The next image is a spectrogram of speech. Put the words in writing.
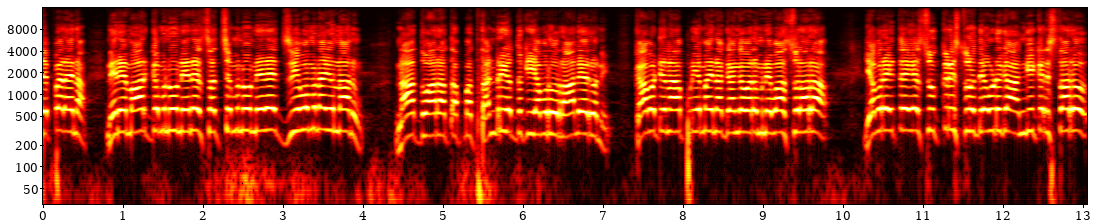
చెప్పారు ఆయన నేనే మార్గమును నేనే సత్యమును నేనే జీవమునై ఉన్నాను. నా ద్వారా తప్ప తండ్రి యొద్దకు ఎవరు రాలేరు అని. కాబట్టి నా ప్రియమైన గంగవరం నివాసులారా ఎవరైతే యేసుక్రీస్తును దేవుడిగా అంగీకరిస్తారో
